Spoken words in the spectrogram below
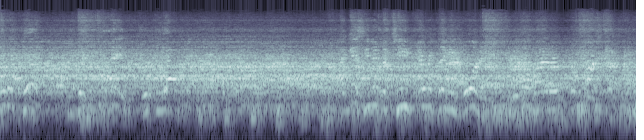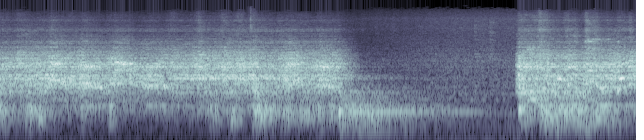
And again, he gets tagged with the. I guess he didn't achieve everything he wanted with the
